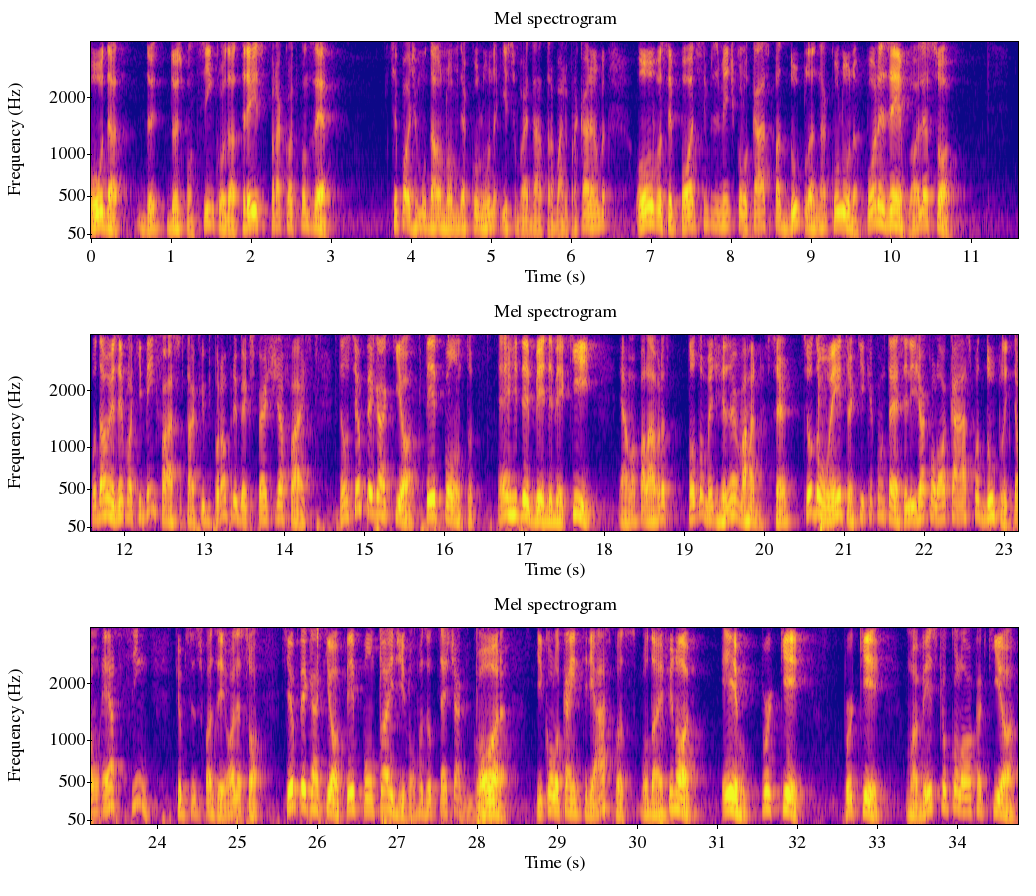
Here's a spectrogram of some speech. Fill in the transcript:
ou da 2.5 ou da 3 para 4.0? Você pode mudar o nome da coluna, isso vai dar trabalho para caramba, ou você pode simplesmente colocar aspa dupla na coluna. Por exemplo, olha só. Vou dar um exemplo aqui bem fácil, tá? Que o próprio IBExpert já faz. Então, se eu pegar aqui, ó, p.rdbdbkey, é uma palavra totalmente reservada, certo? Se eu dou um enter, o que, que acontece? Ele já coloca aspa dupla. Então, é assim que eu preciso fazer. Olha só, se eu pegar aqui, ó, p.id, vamos fazer o teste agora, e colocar entre aspas, vou dar um F9. Erro. Por quê? Porque uma vez que eu coloco aqui, ó,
